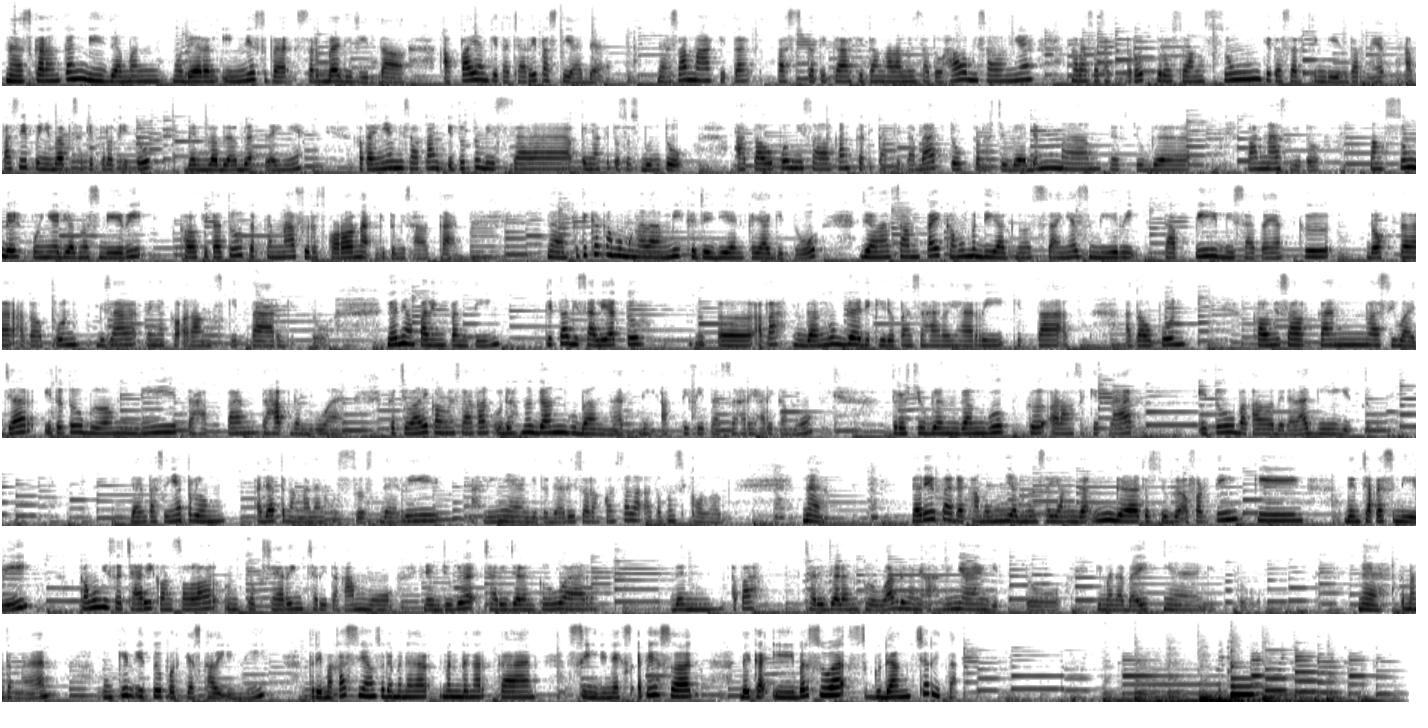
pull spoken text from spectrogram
Nah sekarang kan di zaman modern ini serba, serba digital. Apa yang kita cari pasti ada Nah sama kita pas ketika kita ngalamin satu hal misalnya ngerasa sakit perut terus langsung kita searching di internet apa sih penyebab sakit perut itu dan bla bla bla lainnya. Katanya misalkan itu tuh bisa penyakit usus buntu ataupun misalkan ketika kita batuk terus juga demam terus juga panas gitu. Langsung deh punya diagnosis sendiri kalau kita tuh terkena virus corona gitu misalkan Nah, ketika kamu mengalami kejadian kayak gitu, jangan sampai kamu mendiagnosanya sendiri, tapi bisa tanya ke dokter ataupun bisa tanya ke orang sekitar gitu. Dan yang paling penting, kita bisa lihat tuh uh, apa ngeganggu gak di kehidupan sehari-hari kita ataupun kalau misalkan masih wajar itu tuh belum di tahapan tahap gangguan. Kecuali kalau misalkan udah ngeganggu banget di aktivitas sehari-hari kamu terus juga ngeganggu ke orang sekitar itu bakal beda lagi gitu. Dan pastinya perlu ada penanganan khusus dari ahlinya gitu dari seorang konselor ataupun psikolog. Nah, daripada kamu mendiagnosa yang enggak-enggak, terus juga overthinking, dan capek sendiri, kamu bisa cari konselor untuk sharing cerita kamu, dan juga cari jalan keluar, dan apa cari jalan keluar dengan yang ahlinya gitu, gimana baiknya gitu. Nah, teman-teman, mungkin itu podcast kali ini. Terima kasih yang sudah mendengarkan. See you di next episode. BKI Bersua Segudang Cerita.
